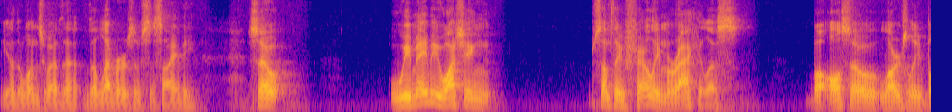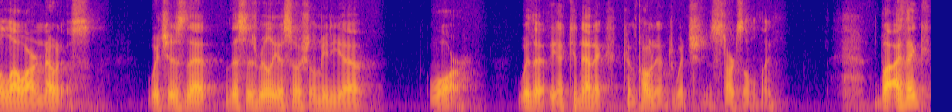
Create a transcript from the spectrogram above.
you know, the ones who have the, the levers of society. So we may be watching something fairly miraculous, but also largely below our notice, which is that this is really a social media war with a, a kinetic component, which starts the whole thing. But I think,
